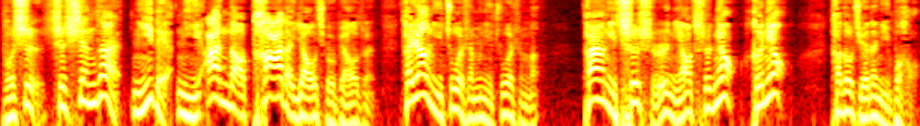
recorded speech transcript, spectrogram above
不是，是现在你得你按照他的要求标准，他让你做什么你做什么，他让你吃屎你要吃尿喝尿，他都觉得你不好。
